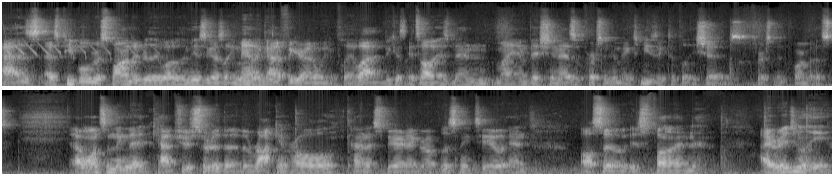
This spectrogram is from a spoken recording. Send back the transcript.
as as people responded really well to the music, I was like, man, I got to figure out a way to play live because it's always been my ambition as a person who makes music to play shows first and foremost. I want something that captures sort of the, the rock and roll kind of spirit I grew up listening to and also is fun. I originally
